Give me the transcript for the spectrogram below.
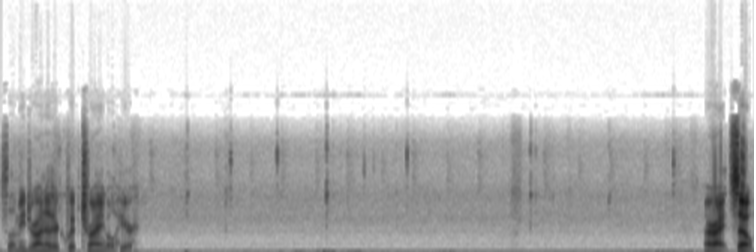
So let me draw another quick triangle here. Alright, so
